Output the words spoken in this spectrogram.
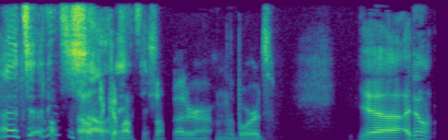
Uh, it's, I think it's a I'll have solid to come up with something better on the boards. Yeah, I don't.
